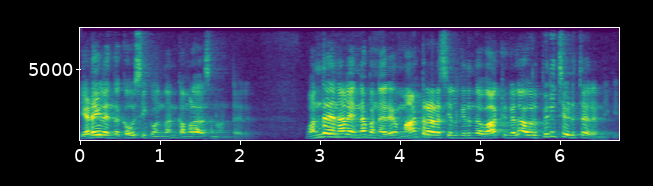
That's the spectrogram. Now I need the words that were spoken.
இடையில இந்த கௌசிக் வந்தான் கமலஹாசன் வந்துட்டாரு. வந்ததுனால என்ன பண்ணாரு? மாற்று அரசியலுக்கு இருந்த வாக்குகளை அவர் பிரித்து எடுத்தார் அன்னைக்கு.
